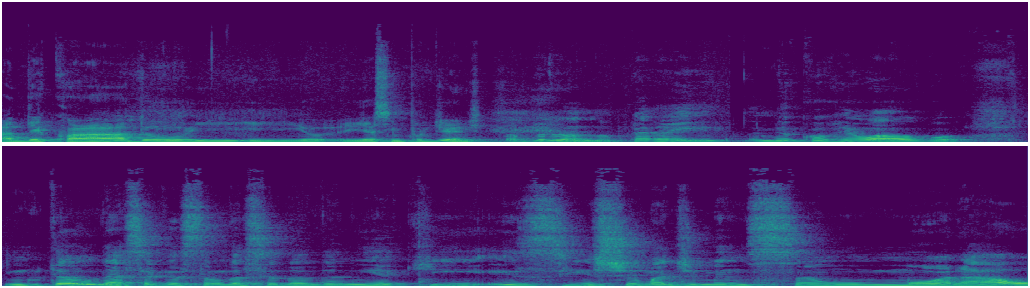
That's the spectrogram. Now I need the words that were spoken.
adequado e, e, e, assim por diante. Bruno, peraí, me ocorreu algo. Então, nessa questão da cidadania aqui, existe uma dimensão moral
